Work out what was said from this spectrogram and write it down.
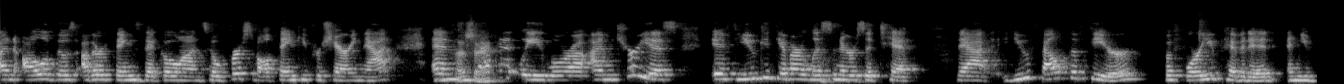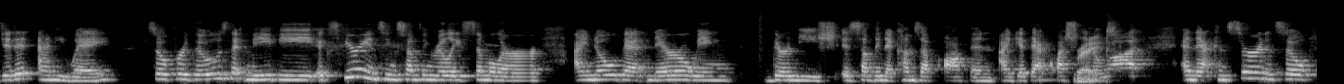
and all of those other things that go on. So, first of all, thank you for sharing that. And secondly, Laura, I'm curious if you could give our listeners a tip that you felt the fear before you pivoted and you did it anyway. So, for those that may be experiencing something really similar, I know that narrowing their niche is something that comes up often. I get that question right. a lot and that concern. And so,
